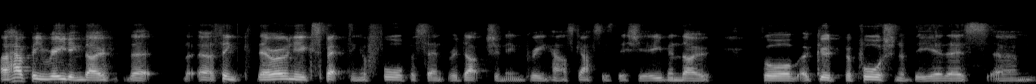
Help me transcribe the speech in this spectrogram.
I have been reading though that I think they're only expecting a four percent reduction in greenhouse gases this year, even though for a good proportion of the year, there's um,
